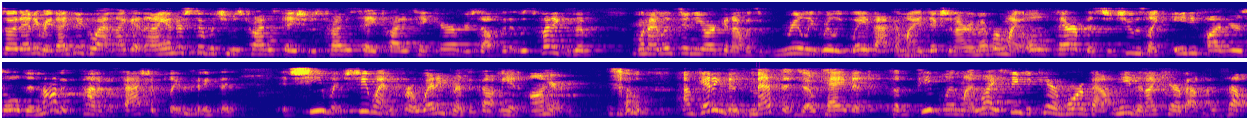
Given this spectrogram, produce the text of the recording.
so at any rate, I did go out and I get, and I understood what she was trying to say. She was trying to say, try to take care of yourself. But it was funny because when I lived in New York and I was really, really way back in my addiction, I remember my old therapist, and she was like 85 years old and not a kind of a fashion plate or anything. And she went, she went in for a wedding present, got me an iron. So I'm getting this message, okay, that some people in my life seem to care more about me than I care about myself.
